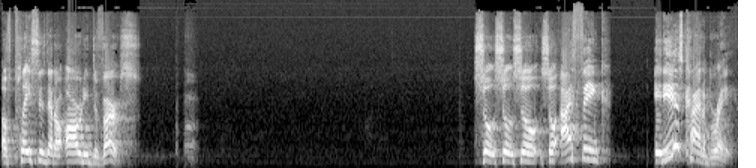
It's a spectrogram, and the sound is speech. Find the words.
of places that are already diverse. So, so, so, so I think it is kind of brave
